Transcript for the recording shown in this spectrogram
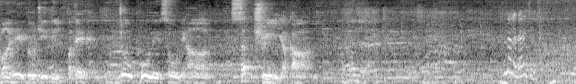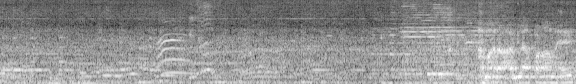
वाहे गुरु जी दी फतेह, जो भूले सो निहाल सत श्री अकाल। है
